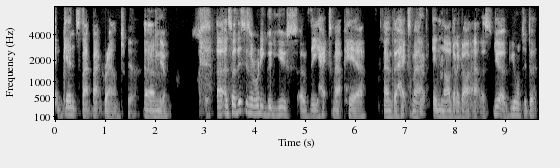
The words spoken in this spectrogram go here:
against that background. Yeah. Um, yeah. Uh, and so this is a really good use of the hex map here and the hex map yeah. in the Argan Argar Atlas. Yeah, you wanted to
